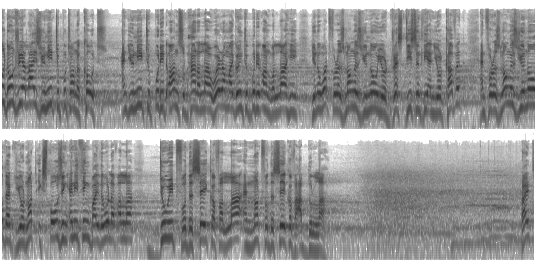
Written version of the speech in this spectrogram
people don't realize you need to put on a coat and you need to put it on. Subhanallah, where am I going to put it on? Wallahi, you know what? For as long as you know you're dressed decently and you're covered, and for as long as you know that you're not exposing anything by the will of Allah, do it for the sake of Allah and not for the sake of Abdullah. Right?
